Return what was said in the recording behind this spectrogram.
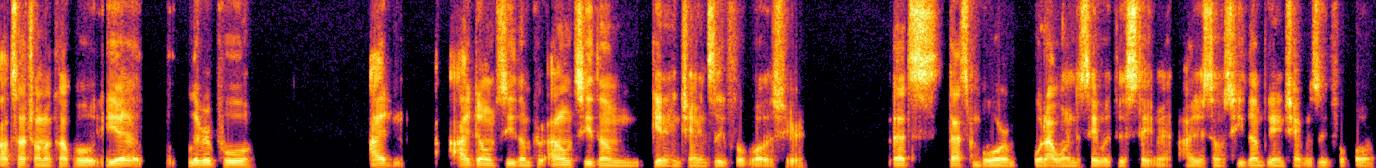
I'll touch on a couple. Yeah, Liverpool. I I don't see them. I don't see them getting Champions League football this year. That's that's more what I wanted to say with this statement. I just don't see them getting Champions League football.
